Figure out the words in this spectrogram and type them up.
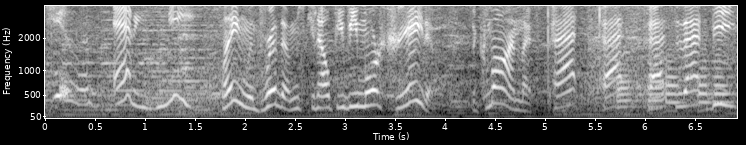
June, Annie, me. Playing with rhythms can help you be more creative. So come on, let's pat, pat, pat to that beat.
